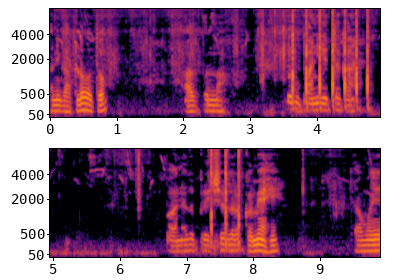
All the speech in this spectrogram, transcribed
पाणी घातलं होतो आज पुन्हा बघू पाणी येतं का? पाण्याचं प्रेशर जरा कमी आहे. त्यामुळे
